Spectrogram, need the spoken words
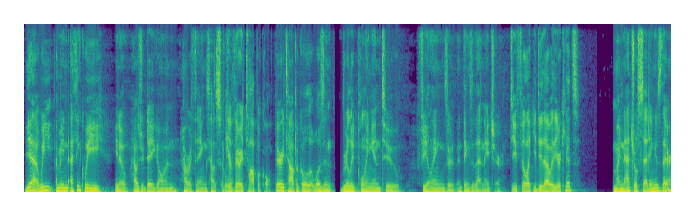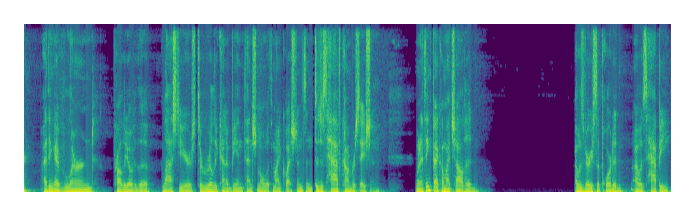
Yeah, we. I mean, I think we. You know, how's your day going? How are things? How's school? Like very topical. Very topical. It wasn't really pulling into feelings or, and things of that nature. Do you feel like you do that with your kids? My natural setting is there. I think I've learned probably over the last years to really kind of be intentional with my questions and to just have conversation. When I think back on my childhood, I was very supported. I was happy.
